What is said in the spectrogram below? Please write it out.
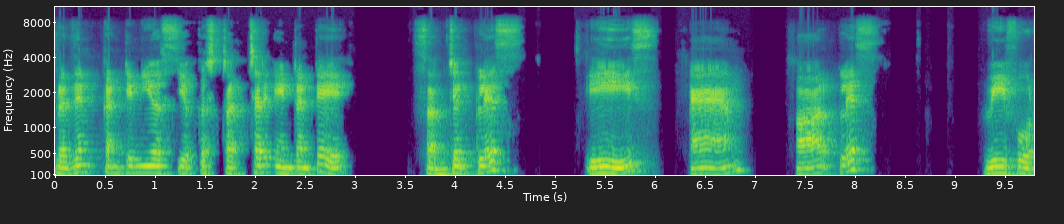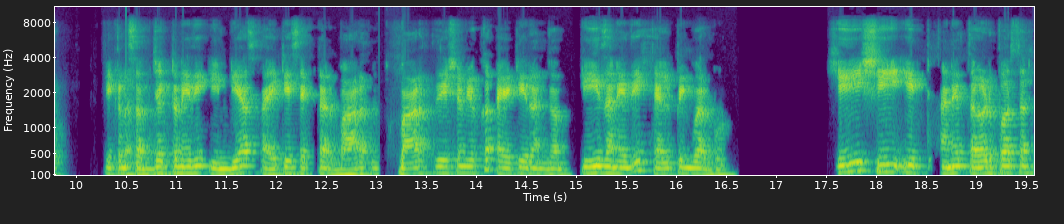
ప్రజెంట్ కంటిన్యూస్ యొక్క స్ట్రక్చర్ ఏంటంటే subject plus is am are plus V four ఇక్కడ సబ్జెక్ట్ అనేది ఇండియాస్ ఐటీ సెక్టర్ భారత్ భారతదేశం యొక్క ఐటీ రంగం. ఈజ్ అనేది helping verb he she it అనే థర్డ్ పర్సన్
